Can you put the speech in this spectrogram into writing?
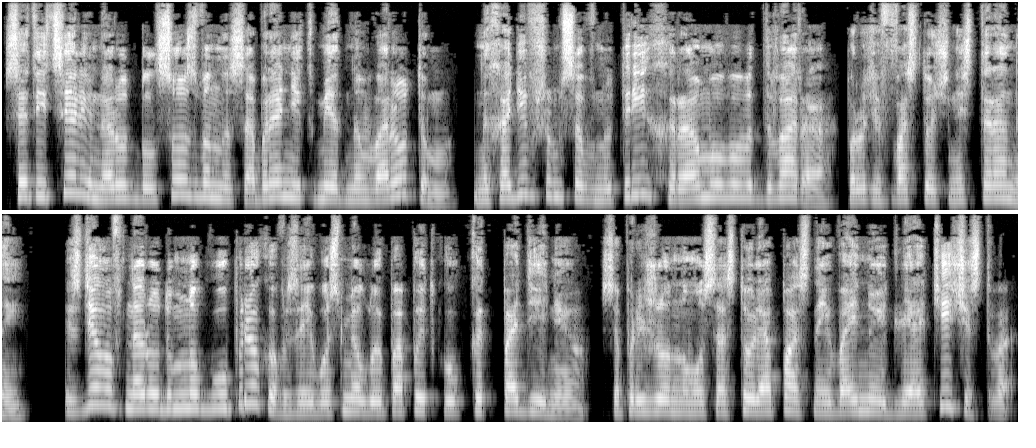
С этой целью народ был созван на собрание к Медным воротам, находившимся внутри храмового двора, против восточной стороны. Сделав народу много упреков за его смелую попытку к отпадению, сопряженному со столь опасной войной для Отечества,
